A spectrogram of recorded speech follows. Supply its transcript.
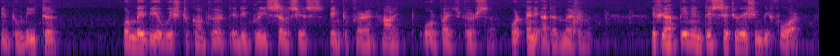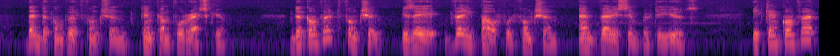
into meter, or maybe you wish to convert a degree Celsius into Fahrenheit, or vice versa, or any other measurement. If you have been in this situation before, then the convert function can come for rescue. The convert function is a very powerful function and very simple to use. It can convert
